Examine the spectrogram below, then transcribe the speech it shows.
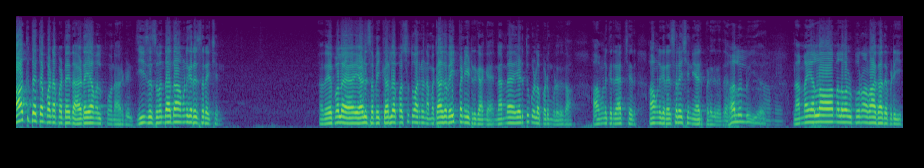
வாக்குத்தத்தம் பண்ணப்பட்டதை அடையாமல் போனார்கள். ஜீசஸ் வந்தா தான் அவனுக்கு ரெசரேஷன் அதே போல ஏழு சபைக்காரல பசுத்துவார்கள் நமக்காக வெயிட் பண்ணிட்டு இருக்காங்க. நம்ம எடுத்துக்கொள்ளப்படும் பொழுதுதான். அவங்களுக்கு ரேப்சர் அவங்களுக்கு ரெசரேஷன் ஏற்படுகிறது. ஹalleluya நம்ம எல்லாம் அளவல் பூர்ணராகாதபடி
